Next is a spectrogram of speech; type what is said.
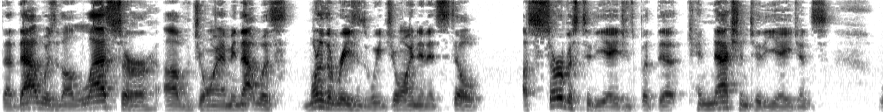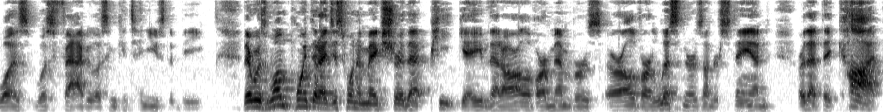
that that was the lesser of join. I mean, that was one of the reasons we joined, and it's still a service to the agents, but the connection to the agents was was fabulous and continues to be. There was one point that I just want to make sure that Pete gave that all of our members or all of our listeners understand or that they caught.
